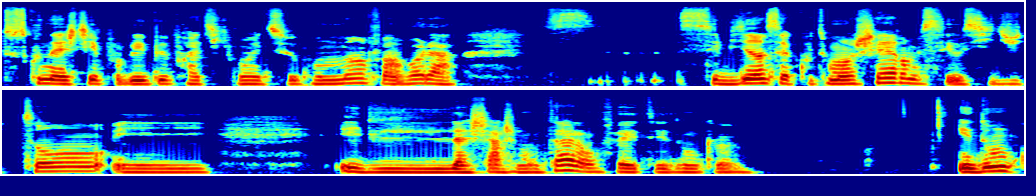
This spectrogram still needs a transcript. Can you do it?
ce qu'on a acheté pour le bébé pratiquement est de seconde main, enfin voilà, c'est bien, ça coûte moins cher, mais c'est aussi du temps et, et de la charge mentale en fait, et donc, et donc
